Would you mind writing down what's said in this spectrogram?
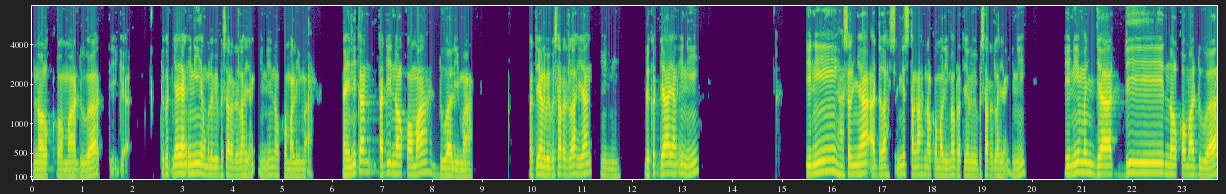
0,23. Berikutnya yang ini yang lebih besar adalah yang ini 0,5. Nah ini kan tadi 0,25. Berarti yang lebih besar adalah yang ini. Berikutnya yang ini. Ini hasilnya adalah ini setengah 0,5 berarti yang lebih besar adalah yang ini ini menjadi 0,2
